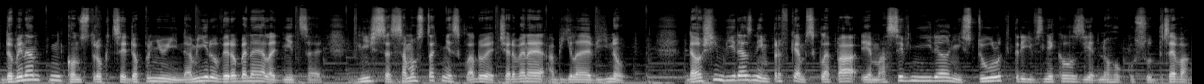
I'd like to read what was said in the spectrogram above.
Dominantní konstrukci doplňují na míru vyrobené lednice, v níž se samostatně skladuje červené a bílé víno. Dalším výrazným prvkem sklepa je masivní jídelní stůl, který vznikl z jednoho kusu dřeva.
